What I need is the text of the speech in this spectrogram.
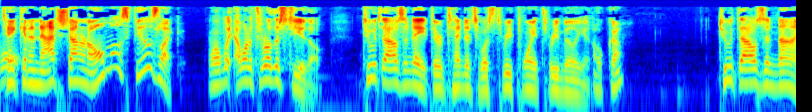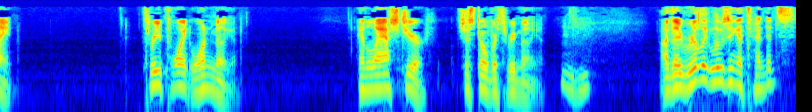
taken a notch down? It almost feels like it. Well, wait, I want to throw this to you though. 2008, their attendance was 3.3 million. Okay. 2009, 3.1 million. And last year, just over 3 million. Mhm. Are they really losing attendance?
